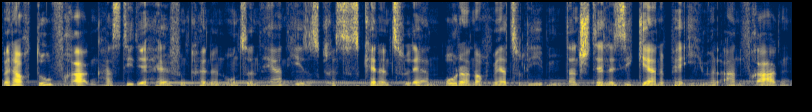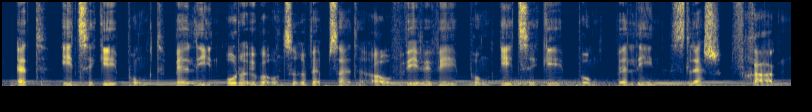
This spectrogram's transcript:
Wenn auch du Fragen hast, die dir helfen können, unseren Herrn Jesus Christus kennenzulernen oder noch mehr zu lieben, dann stelle sie gerne per E-Mail an fragen.ecg.berlin oder über unsere Webseite auf www.ecg.berlin/fragen.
